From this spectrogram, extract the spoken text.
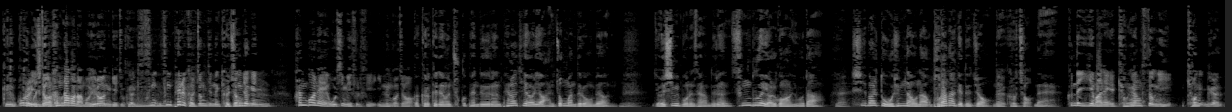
그 골을 인정을. 한다거나 뭐 이런 게 있죠. 그 승, 승패를 결정짓는 결정적인 한 번의 오심이 있을 수 있는 거죠. 그러니까 그렇게 되면 축구 팬들은 페널티 에리어 안쪽만 들어오면 열심히 보는 사람들은 승부에 열광하기보다 네. 씨발 또 50 나오나 하고 불안하게 되죠. 네, 그렇죠. 네. 근데 이게 만약에 경향성이 경 그러니까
